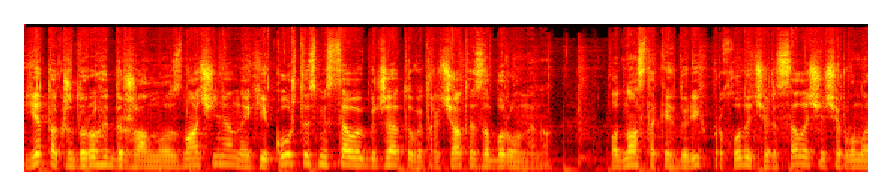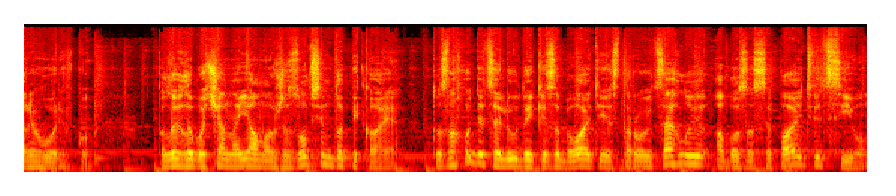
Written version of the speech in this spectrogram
Є також дороги державного значення, на які кошти з місцевого бюджету витрачати заборонено. Одна з таких доріг проходить через селище Червоноригорівку. Коли глибочена яма вже зовсім допікає, то знаходяться люди, які забивають її старою цеглою або засипають відсівом.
